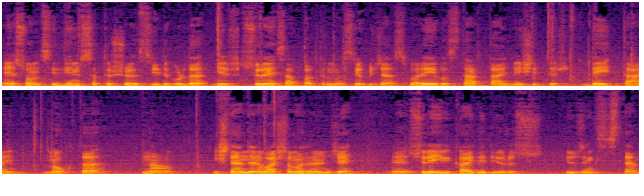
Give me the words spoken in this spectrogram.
En son sildiğimiz satır şurasıydı. Burada bir süre hesaplatılması yapacağız. Variable start time eşittir date time nokta now. İşlemlere başlamadan önce e, süreyi bir kaydediyoruz. Using system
